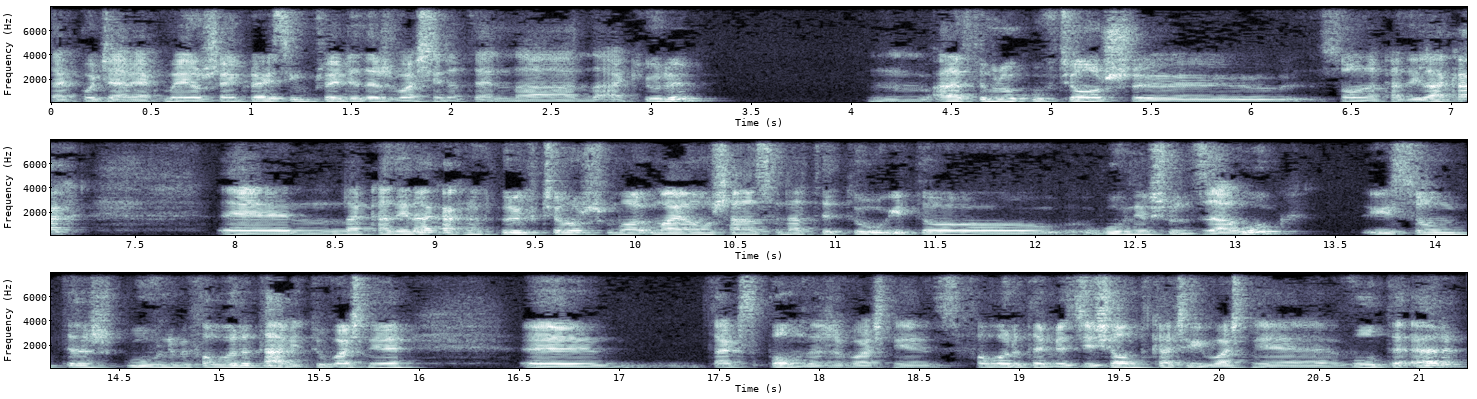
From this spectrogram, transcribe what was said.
tak jak powiedziałem, jak Major Shank Racing przejdzie też właśnie na ten, na, na Acury, mm, ale w tym roku wciąż y, są na Cadillacach. Na Cadillacach, na których wciąż mają szansę na tytuł i to głównie wśród załóg i są też głównymi faworytami. Tu właśnie tak wspomnę, że właśnie faworytem jest dziesiątka, czyli właśnie WTR,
